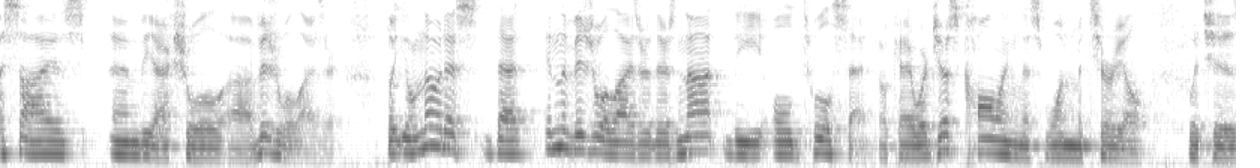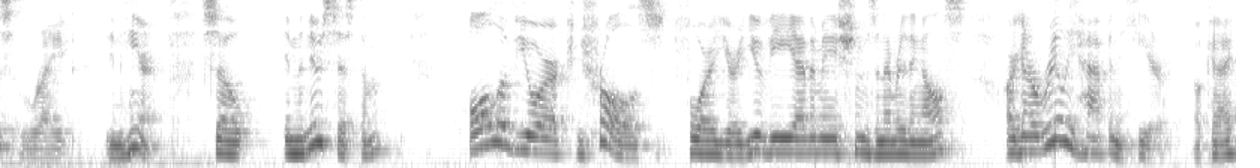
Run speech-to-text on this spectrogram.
a size and the actual uh, visualizer. But you'll notice that in the visualizer there's not the old tool set okay? We're just calling this one material which is right in here. So in the new system all of your controls for your UV animations and everything else are going to really happen here, okay,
